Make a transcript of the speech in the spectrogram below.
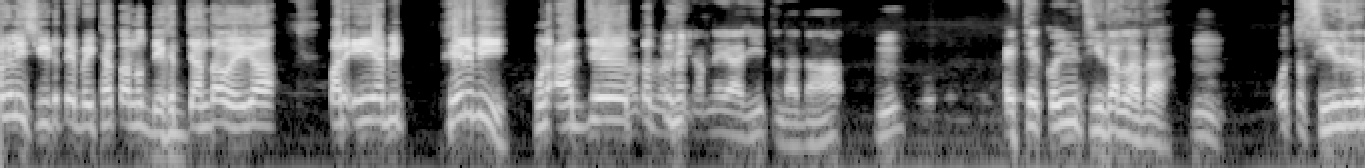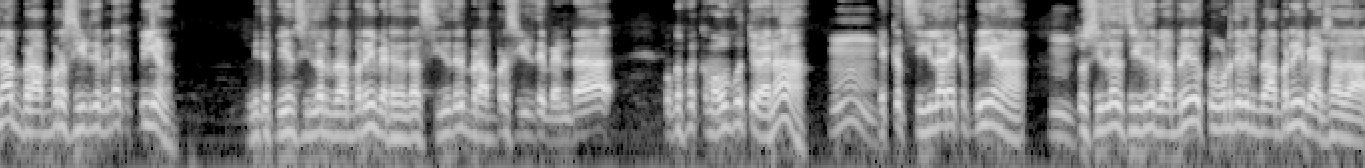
ਅਗਲੀ ਸੀਟ ਤੇ ਬੈਠਾ ਤੁਹਾਨੂੰ ਦਿਖ ਜਾਂਦਾ ਹੋਏਗਾ ਪਰ ਇਹ ਆ ਵੀ ਫਿਰ ਵੀ ਹੁਣ ਅੱਜ ਤਾਂ ਤੁਸੀਂ ਕਰਨੇ ਆ ਜੀ ਤੰਦਾਦਾ। ਇੱਥੇ ਕੋਈ ਵੀ ਤਹਿਸੀਲਦਾਰ ਲੱਗਦਾ। ਉਹ ਤਹਿਸੀਲ ਦੇ ਨਾ ਬਰਾਬਰ ਸੀਟ ਤੇ ਬੈਠਦਾ ਇੱਕ ਪੀਣ। ਨਹੀਂ ਤੇ ਪੀਣ ਸੀਲਰ ਬਰਾਬਰ ਨਹੀਂ ਬੈਠ ਜਾਂਦਾ ਤਹਿਸੀਲ ਦੇ ਬਰਾਬਰ ਸੀਟ ਤੇ ਬੈਠਦਾ ਕਿਉਂਕਿ ਫਿਰ ਕਮਾਊ ਪੁੱਤ ਹੋਇਆ ਨਾ। ਇੱਕ ਤਹਿਸੀਲਦਾਰ ਇੱਕ ਪੀਣ ਆ। ਹੂੰ। ਤਹਿਸੀਲਦਾਰ ਸੀਟ ਦੇ ਬਰਾਬਰ ਨਹੀਂ ਕੋਰਟ ਦੇ ਵਿੱਚ ਬਰਾਬਰ ਨਹੀਂ ਬੈਠ ਸਕਦਾ।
